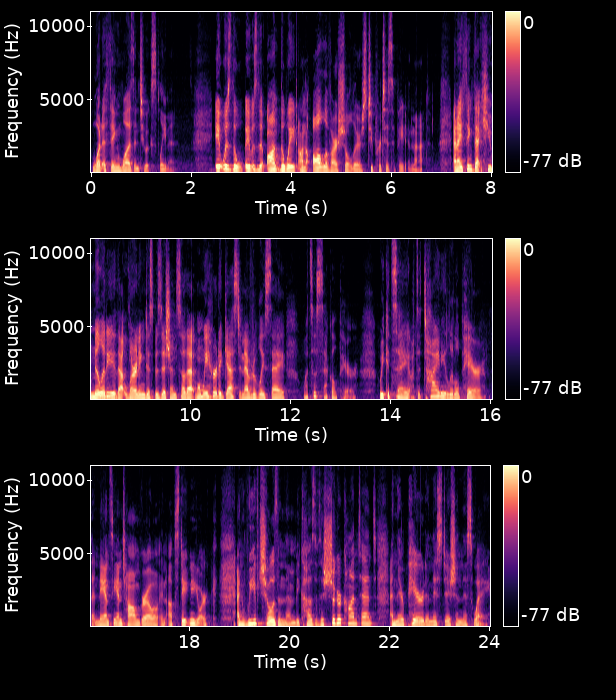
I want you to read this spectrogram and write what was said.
what a thing was and to explain it it was the it was the on the weight on all of our shoulders to participate in that. And i think that humility that learning disposition so that when we heard a guest inevitably say what's a seckel pear? we could say oh, it's a tiny little pear that nancy and tom grow in upstate new york and we've chosen them because of the sugar content and they're paired in this dish in this way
